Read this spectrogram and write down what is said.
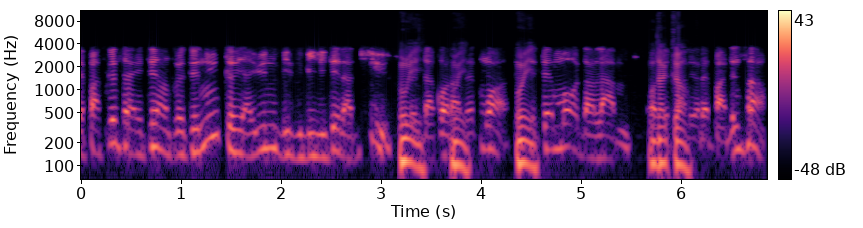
C'est parce que ça a été entretenu qu'il y a eu une visibilité là-dessus. Oui, Vous êtes d'accord oui, avec moi? oui. C'était mort dans l'âme. On ne parlerait pas de ça.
